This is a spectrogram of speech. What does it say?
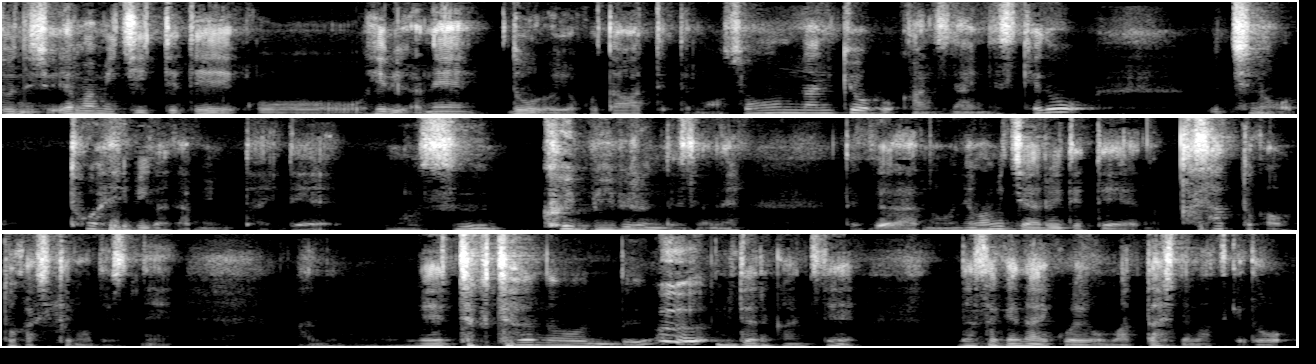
どうでしょう、山道行ってて、こう、蛇がね、道路横たわってても、そんなに恐怖を感じないんですけど、うちの夫は蛇がダメみたいで、もうすっごいビビるんですよね。であの、山道歩いてて、カサッとか音がしてもですね、あの、めちゃくちゃあの、うーみたいな感じで、情けない声を出してますけど、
